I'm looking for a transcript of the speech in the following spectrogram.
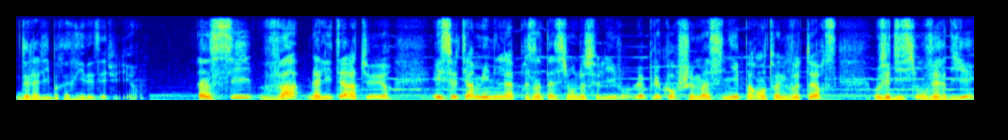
de la librairie des étudiants. Ainsi va la littérature et se termine la présentation de ce livre, Le plus court chemin signé par Antoine Waters aux éditions Verdier,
